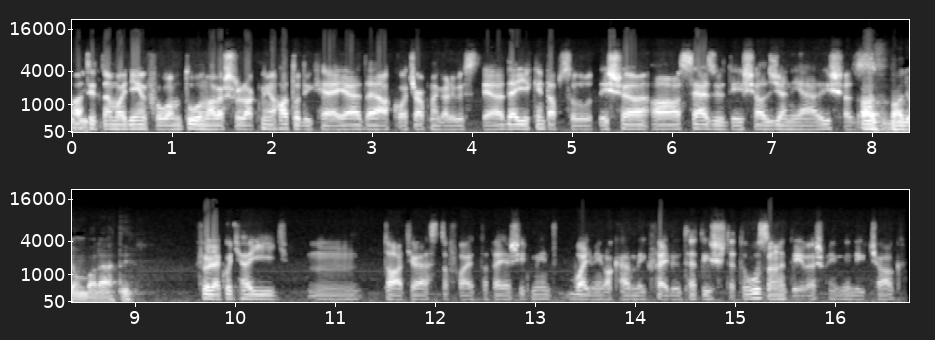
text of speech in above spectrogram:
azt hittem, hogy én fogom túl magasra rakni a hatodik helye, de akkor csak megelőztél. De egyébként abszolút. És a, a szerződés az zseniális. Az, az nagyon baráti. Főleg, hogyha így mm, tartja ezt a fajta teljesítményt, vagy még akár még fejlődhet is. Tehát 25 éves még mindig csak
